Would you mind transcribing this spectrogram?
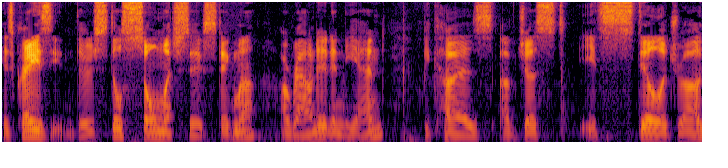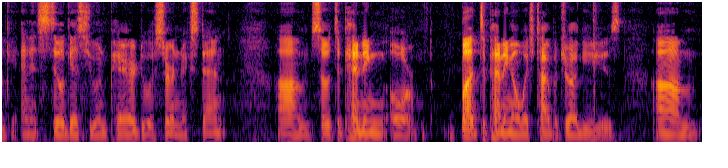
It's crazy. There's still so much stigma around it in the end because of just it's still a drug and it still gets you impaired to a certain extent. Um, so depending or but depending on which type of drug you use. Um,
